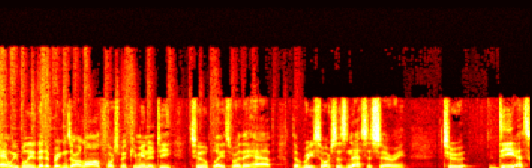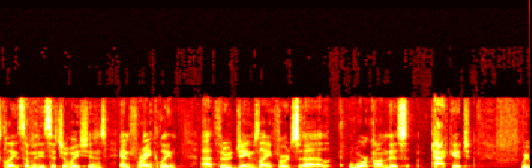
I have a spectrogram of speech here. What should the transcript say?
And we believe that it brings our law enforcement community to a place where they have the resources necessary to de escalate some of these situations. And frankly, uh, through James Lankford's uh, work on this package, we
